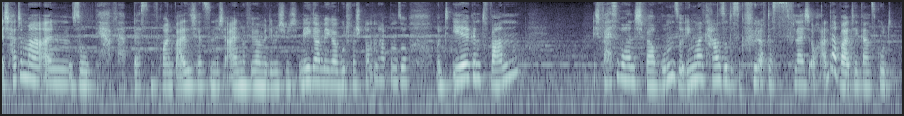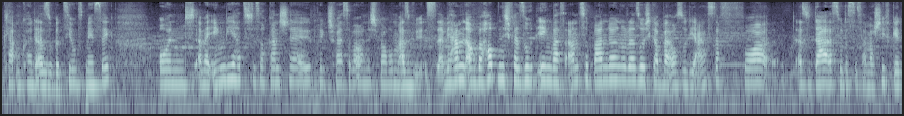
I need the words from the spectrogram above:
Ich hatte mal einen so, ja, besten Freund, weiß ich jetzt nicht, einen, mit dem ich mich mega, mega gut verstanden habe und so. Und irgendwann ich weiß aber auch nicht warum, so irgendwann kam so das Gefühl auf, dass das vielleicht auch anderweitig ganz gut klappen könnte, also so beziehungsmäßig. Und aber irgendwie hat sich das auch ganz schnell erübrigt. Ich weiß aber auch nicht warum. Also wir, wir haben auch überhaupt nicht versucht, irgendwas anzubandeln oder so. Ich glaube, weil auch so die Angst davor, also da ist so, dass das einfach schief geht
